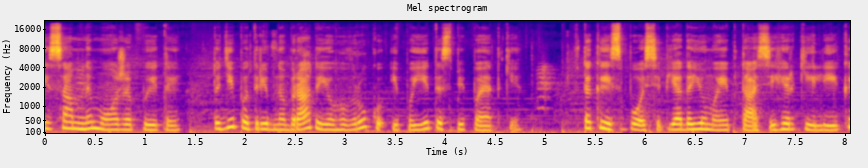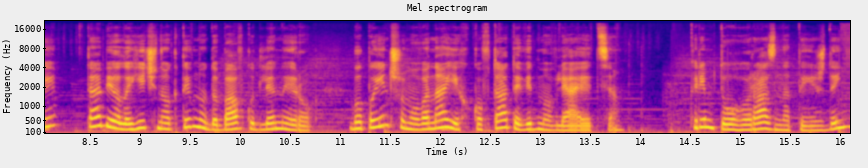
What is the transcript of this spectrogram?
і сам не може пити, тоді потрібно брати його в руку і поїти з піпетки. В такий спосіб я даю моїй птасі гіркі ліки та біологічно активну добавку для нирок, бо по-іншому вона їх ковтати відмовляється. Крім того, раз на тиждень,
